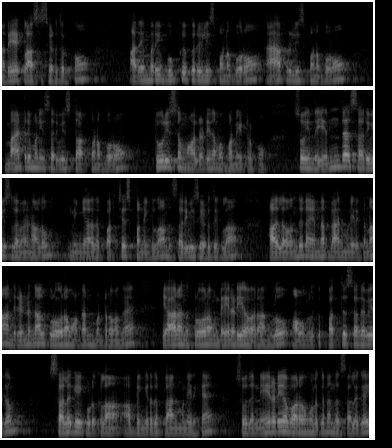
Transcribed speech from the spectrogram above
நிறைய கிளாஸஸ் எடுத்திருக்கோம். அதே மாதிரி புக்கு இப்போ ரிலீஸ் பண்ண போகிறோம் ஆப் ரிலீஸ் பண்ண போகிறோம் மேட்ரிமனி சர்வீஸ் ஸ்டார்ட் பண்ண போகிறோம் டூரிசம் ஆல்ரெடி நம்ம பண்ணிகிட்ருக்கோம் ஸோ இந்த எந்த சர்வீஸில் வேணாலும் நீங்கள் அதை பர்ச்சேஸ் பண்ணிக்கலாம். அந்த சர்வீஸ் எடுத்துக்கலாம். அதில் வந்து நான் என்ன பிளான் பண்ணியிருக்கேன்னா அந்த ரெண்டு நாள் ப்ரோக்ராம் அட்டன் பண்ணுறவங்க யார் அந்த ப்ரோக்ராம் நேரடியாக வராங்களோ அவங்களுக்கு பத்து சதவீதம் சலுகை கொடுக்கலாம் அப்படிங்கிறத பிளான் பண்ணியிருக்கேன். ஸோ இதை நேரடியாக வரவங்களுக்கு தான் அந்த சலுகை.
